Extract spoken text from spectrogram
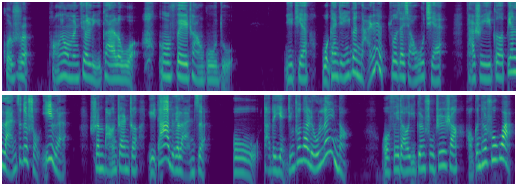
可是朋友们却离开了我，我非常孤独。一天，我看见一个男人坐在小屋前，他是一个编篮子的手艺人，身旁站着一大堆篮子。哦，他的眼睛正在流泪呢。我飞到一根树枝上，好跟他说话。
